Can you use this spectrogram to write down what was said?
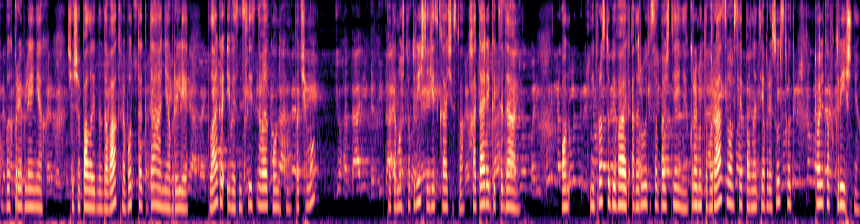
в их проявлениях Шишапала и Надавакра, вот тогда они обрели благо и вознеслись на Вайкунху. Почему? Потому что у Кришны есть качество. Хатари Гатидай. Он не просто убивает, а дарует освобождение. Кроме того, раз во всей полноте присутствует только в Кришне.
